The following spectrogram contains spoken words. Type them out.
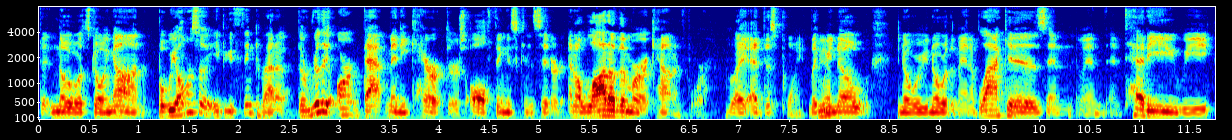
that know what's going on. But we also, if you think about it, there really aren't that many characters, all things considered, and a lot of them are accounted for right at this point. Like yeah. we know, you know, we know where the Man in Black is, and, and and Teddy. We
